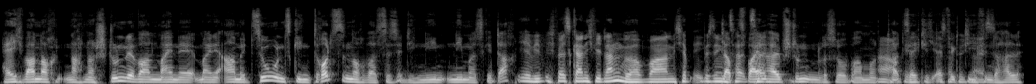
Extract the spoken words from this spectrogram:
hey, ich war noch, nach einer Stunde waren meine, meine Arme zu und es ging trotzdem noch was, das hätte ich nie, niemals gedacht. Ja, ich weiß gar nicht, wie lange wir waren. Ich habe ein Ich bisschen glaube, Zeit- zweieinhalb Stunden oder so waren wir Ah, tatsächlich Das effektiv in der Halle.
